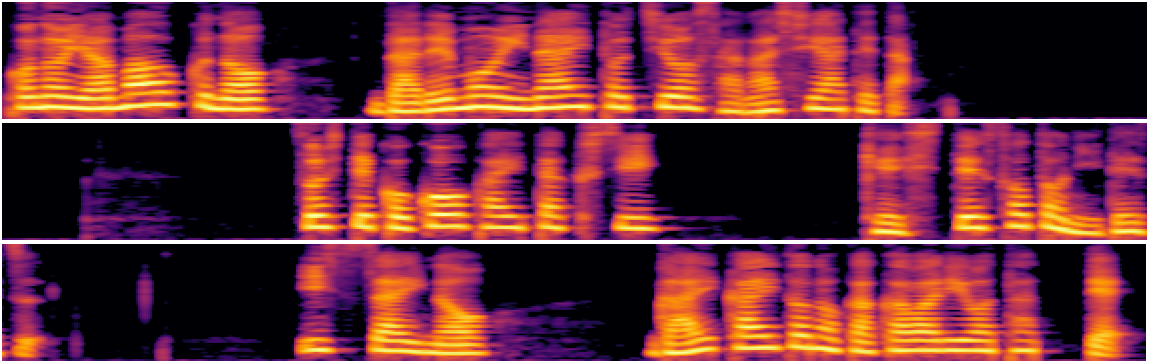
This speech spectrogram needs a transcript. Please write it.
この山奥の誰もいない土地を探し当てた。そしてここを開拓し、決して外に出ず、一切の外界との関わりを断って、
